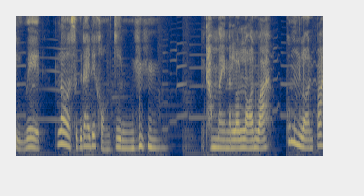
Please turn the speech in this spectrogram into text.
ติเวทล่อซื้อได้ได้วยของกินทำไมมันร้อนๆวะ พวกมึงร้อนปะ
